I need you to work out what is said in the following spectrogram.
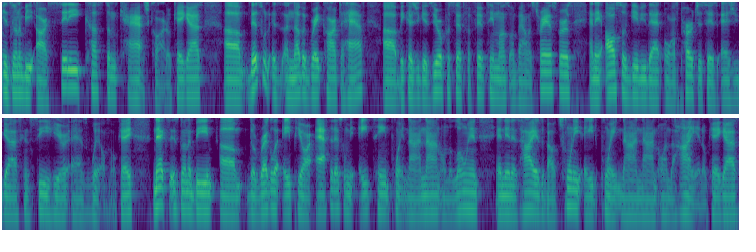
is going to be our Citi Custom Cash Card. Okay, guys, um, this one is another great card to have uh, because you get 0% for 15 months on balance transfers, and they also give you that on purchases, as you guys can see here as well. Okay, next is going to be um, the regular APR after that's going to be 18.99 on the low end, and then as high as about 28.99 on the high end. Okay, guys,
